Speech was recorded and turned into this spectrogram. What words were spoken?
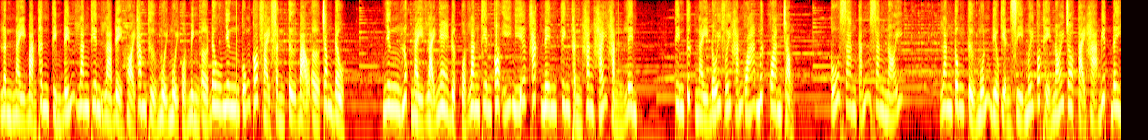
Lần này bản thân tìm đến Lăng Thiên là để hỏi thăm thử muội muội của mình ở đâu nhưng cũng có vài phần tự bảo ở trong đầu. Nhưng lúc này lại nghe được của Lăng Thiên có ý nghĩa khác nên tinh thần hăng hái hẳn lên. Tin tức này đối với hắn quá mức quan trọng. Cố Giang cắn răng nói. Lăng công tử muốn điều kiện gì mới có thể nói cho tại hạ biết đây.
